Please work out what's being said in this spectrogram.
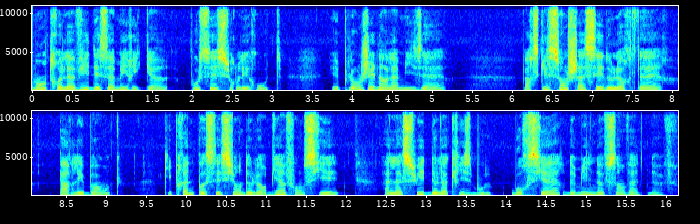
montrent la vie des Américains poussés sur les routes et plongés dans la misère parce qu'ils sont chassés de leurs terres par les banques qui prennent possession de leurs biens fonciers à la suite de la crise boursière de 1929.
